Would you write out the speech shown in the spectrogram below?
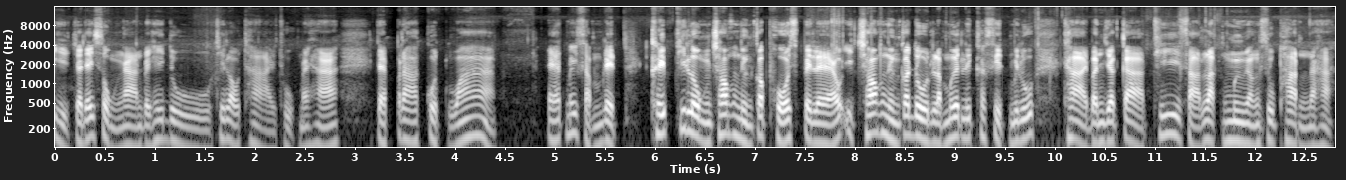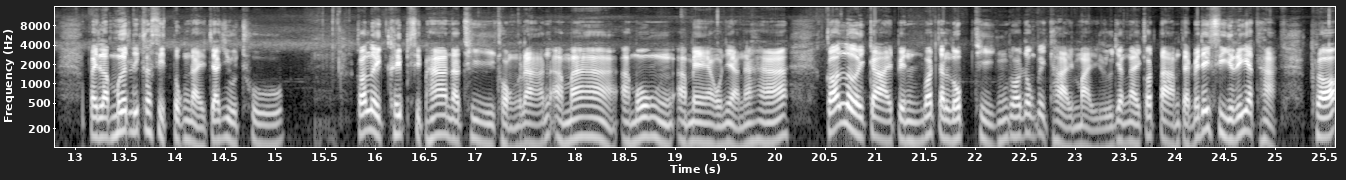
อีกจะได้ส่งงานไปให้ดูที่เราถ่ายถูกไหมฮะ แต่ปรากฏว่า แอดไม่สำเร็จคลิปที่ลงช่องหนึ่งก็โพสต์ไปแล้ว อีกช่องหนึ่งก็โดนละเมิดลิขสิทธิ์ไม่รู้ถ่ายบรรยากาศที่ศาลหลักเมืองสุพรรณนะฮะไปละเมิดลิขสิทธิ์ตรงไหนจะ YouTube ก็เลยคลิป 15 นาทีของร้านอาม่าอามงอาแมวเนี่ยนะฮะ ก็เลยกลายเป็นว่าจะลบทิ้งเพราะต้องไปถ่ายใหม่หรือยังไงก็ตาม แต่ไม่ได้ซีเรียสค่ะ เพราะ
